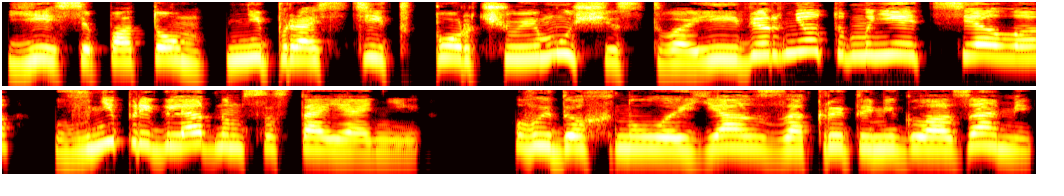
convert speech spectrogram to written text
если потом не простит порчу имущества и вернет мне тело в неприглядном состоянии. Выдохнула я с закрытыми глазами,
